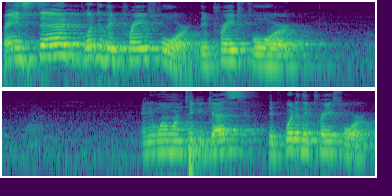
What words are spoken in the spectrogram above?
Right? Instead, what did they pray for? They prayed for. Anyone want to take a guess? They, what did they pray for?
